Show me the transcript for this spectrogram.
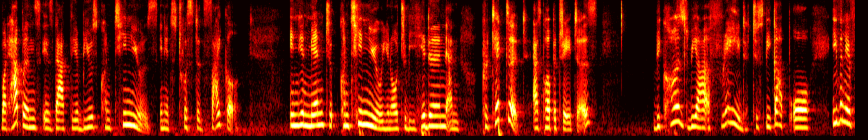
what happens is that the abuse continues in its twisted cycle. Indian men to continue, you know, to be hidden and protected as perpetrators because we are afraid to speak up, or even if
